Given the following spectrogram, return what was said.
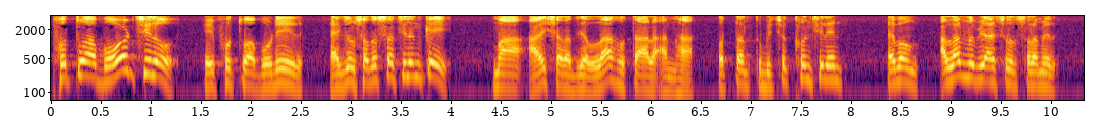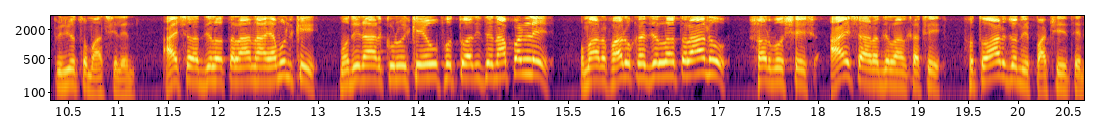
ফতুয়া বোর্ড ছিল, এই ফতুয়া বোর্ডের একজন সদস্য ছিলেন কে? মা আয়েশা রাজি আল্লাহ তাল আনহা। অত্যন্ত বিচক্ষণ ছিলেন এবং আল্লাহ নবী আলাইসাল্লামের প্রিয়তমা ছিলেন। আয়েশা রাজিয়াল্লাহ তাল আনহা এমনকি মদিনার কোনো কেউ ফতুয়া দিতে না পারলে ওমার ফারুক রাজিয়াল্লাহ সর্বশেষ আয়েশা রাজিয়াল্লাহর কাছে ফতোয়ার জন্য পাঠিয়ে দিতেন।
